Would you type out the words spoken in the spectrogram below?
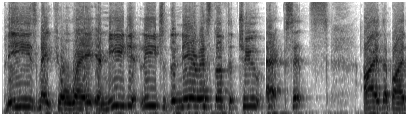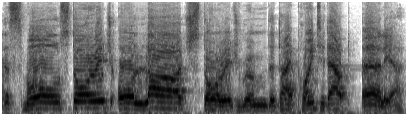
please make your way immediately to the nearest of the two exits, either by the small storage or large storage room that I pointed out earlier.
